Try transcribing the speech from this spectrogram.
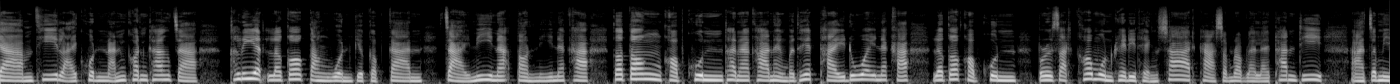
ยามที่หลายคนนั้นค่อนข้างจะเครียดแล้วก็กังวลเกี่ยวกับการจ่ายหนี้ณตอนนี้นะคะ ก็ต้องขอบคุณธนาคารแห่งประเทศไทยด้วยนะคะ แล้วก็ขอบคุณบริษัทข้อมูลเครดิตแห่งชาติค่ะสำหรับหลาย ๆ ท่านที่อาจจะมี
